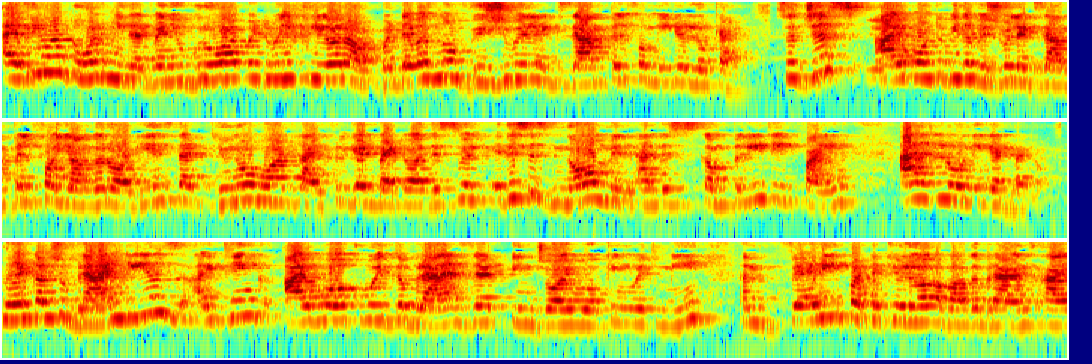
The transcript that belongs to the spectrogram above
everyone told me that when you grow up it will clear out but there was no visual example for me to look at. So just yeah. i want to be the visual example for younger audience that you know what life will get better. This will this is normal and this is completely fine and it'll only get better. When it comes to brand deals i think i work with the brands that enjoy working with me. I'm very particular about the brands i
